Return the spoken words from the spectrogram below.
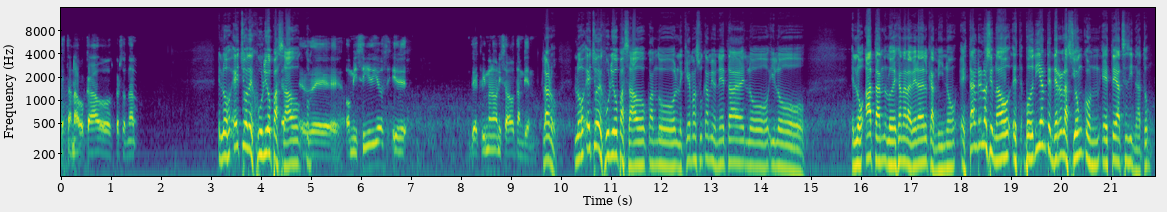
están abocados personal los hechos de julio pasado. De, homicidios y de, crimen organizado también. Claro. Los hechos de julio pasado, cuando le queman su camioneta y lo, y lo, lo atan, lo dejan a la vera del camino, ¿están relacionados, podrían tener relación con este asesinato?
